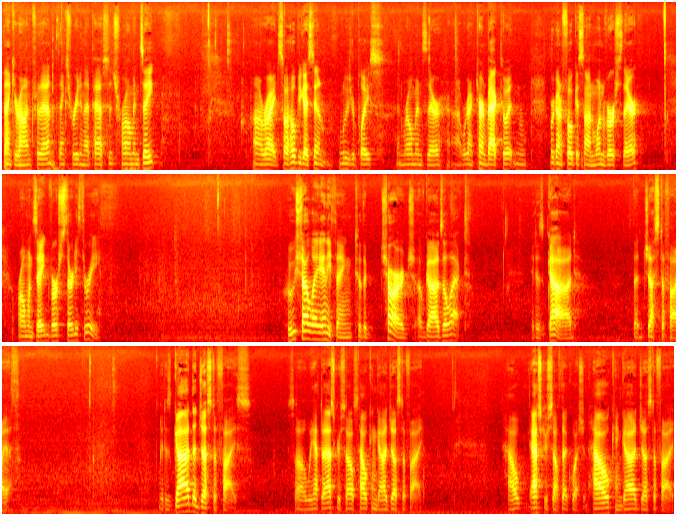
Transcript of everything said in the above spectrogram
Thank you, Ron, for that. Thanks for reading that passage from Romans 8. All right, so I hope you guys didn't lose your place in Romans there. Uh, we're going to turn back to it and we're going to focus on one verse there Romans 8, verse 33. Who shall lay anything to the charge of God's elect? It is God that justifieth. It is God that justifies. So we have to ask ourselves how can God justify? How ask yourself that question. How can God justify?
